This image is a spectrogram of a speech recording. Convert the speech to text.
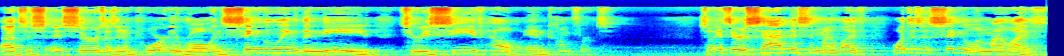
uh, to, it serves as an important role in singling the need to receive help and comfort. So if there is sadness in my life, what does it signal in my life?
